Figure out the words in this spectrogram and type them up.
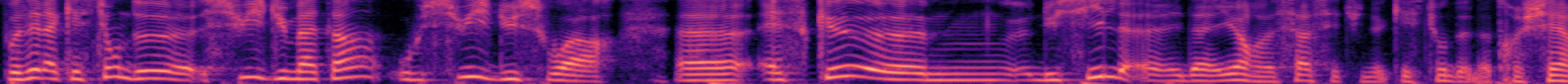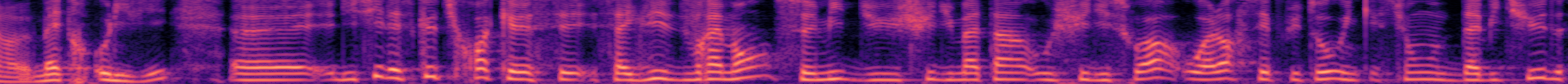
se poser la question de suis-je du matin ou suis-je du soir? Est-ce que Lucille, d'ailleurs, ça c'est une question de notre cher euh, maître Olivier. Euh, Lucille, est-ce que tu crois que ça existe vraiment, ce mythe du je suis du matin ou je suis du soir, ou alors c'est plutôt une question d'habitude,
